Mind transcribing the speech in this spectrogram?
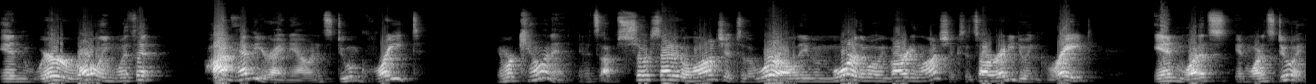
and we're rolling with it hot and heavy right now, and it's doing great. And we're killing it. And it's I'm so excited to launch it to the world even more than what we've already launched it because it's already doing great in what it's in what it's doing.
